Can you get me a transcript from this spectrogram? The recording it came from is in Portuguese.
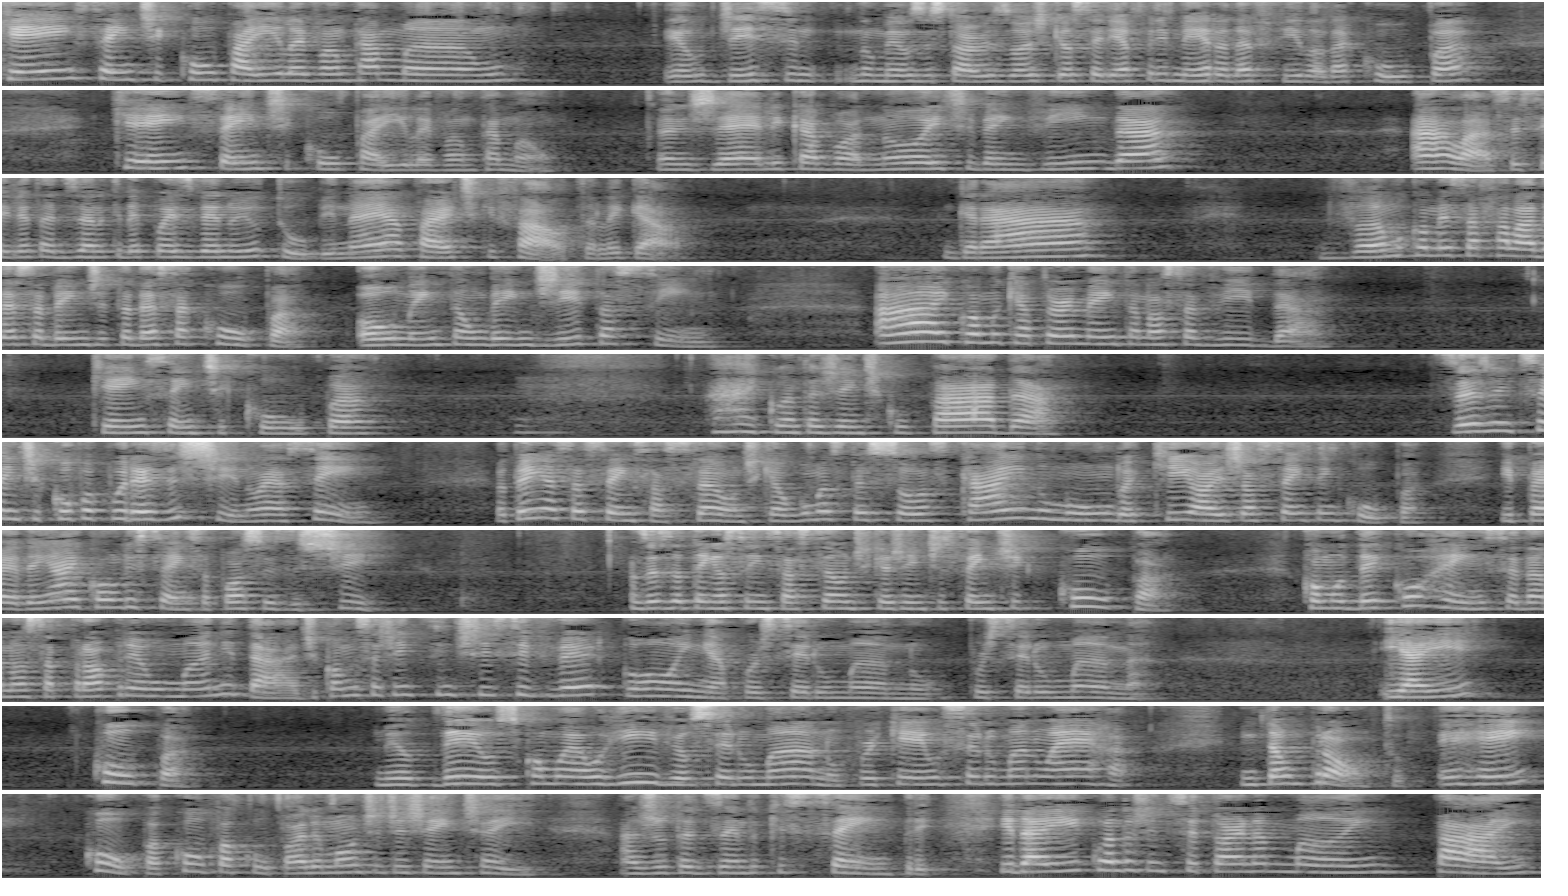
Quem sente culpa aí, levanta a mão. Eu disse nos meus stories hoje que eu seria a primeira da fila da culpa. Quem sente culpa aí, levanta a mão. Angélica, boa noite, bem-vinda. Ah lá, Cecília está dizendo que depois vê no YouTube, né? A parte que falta, legal. Gra. Vamos começar a falar dessa bendita dessa culpa. Ou nem tão bendita assim. Ai, como que atormenta a nossa vida. Quem sente culpa? Ai, quanta gente culpada. Às vezes a gente sente culpa por existir, não é assim? Eu tenho essa sensação de que algumas pessoas caem no mundo aqui ó, e já sentem culpa. E pedem, ai, com licença, posso existir? Às vezes eu tenho a sensação de que a gente sente culpa como decorrência da nossa própria humanidade, como se a gente sentisse vergonha por ser humano, por ser humana. E aí, culpa. Meu Deus, como é horrível ser humano, porque o ser humano erra. Então, pronto, errei, culpa, culpa, culpa. Olha um monte de gente aí. A Ju está dizendo que sempre. E daí, quando a gente se torna mãe, pai,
